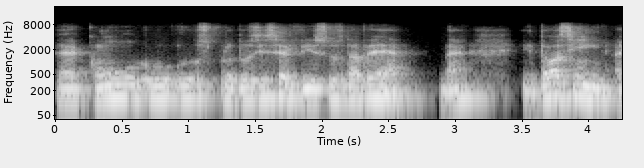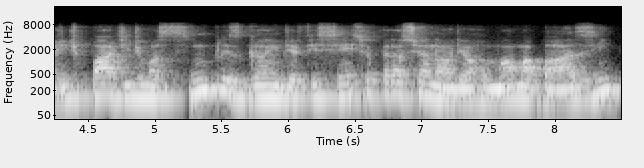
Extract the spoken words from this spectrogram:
é, com o, os produtos e serviços da VE. Né? Então, assim, a gente parte de uma simples ganho de eficiência operacional, de arrumar uma base,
